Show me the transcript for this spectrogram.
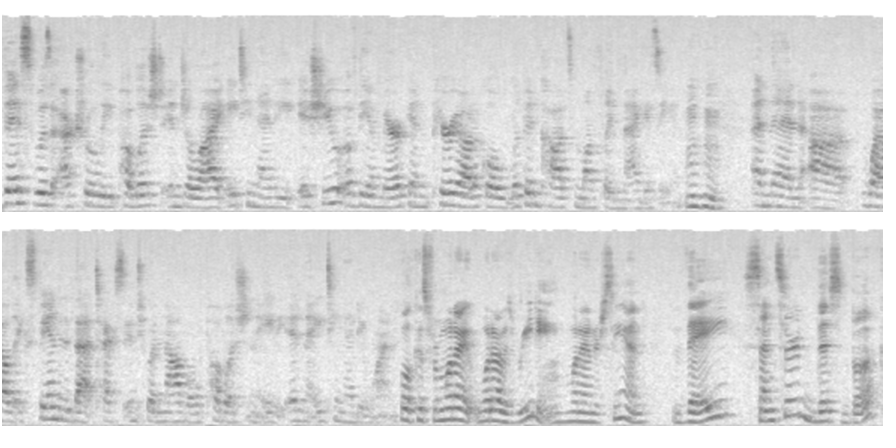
This was actually published in July 1890 issue of the American periodical Lippincotts Monthly magazine, hmm and then uh, Wilde expanded that text into a novel published in 80, in 1891. Well, because from what I what I was reading, what I understand, they censored this book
